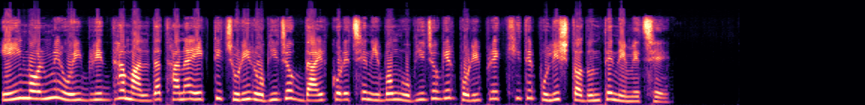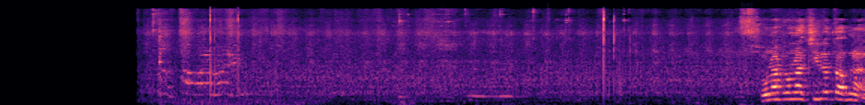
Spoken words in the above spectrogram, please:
এই মর্মে ওই বৃদ্ধা মালদা থানায় একটি চুরির অভিযোগ দায়ের করেছেন এবং অভিযোগের পরিপ্রেক্ষিতে পুলিশ তদন্তে নেমেছে। সোনা টোনা ছিল তো আপনার?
